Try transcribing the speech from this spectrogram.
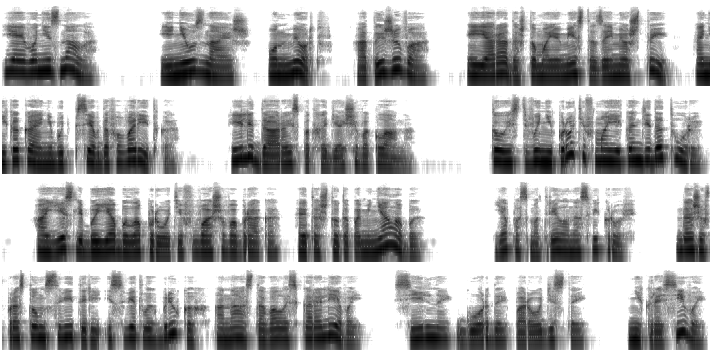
Я его не знала. И не узнаешь, он мертв, а ты жива. И я рада, что мое место займешь ты, а не какая-нибудь псевдофаворитка. Или Дара из подходящего клана. То есть вы не против моей кандидатуры? А если бы я была против вашего брака, это что-то поменяло бы? Я посмотрела на свекровь. Даже в простом свитере и светлых брюках она оставалась королевой, сильной, гордой, породистой, некрасивой,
